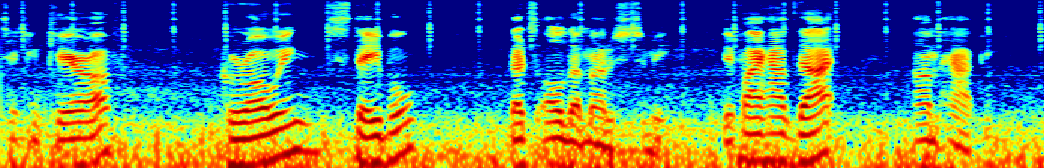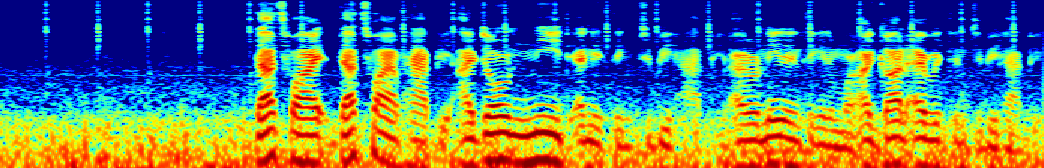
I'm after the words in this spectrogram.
taken care of growing stable. That's all that matters to me. If i have that i'm happy that's why that's why I'm happy. I don't need anything to be happy. I don't need anything anymore. I got everything to be happy.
